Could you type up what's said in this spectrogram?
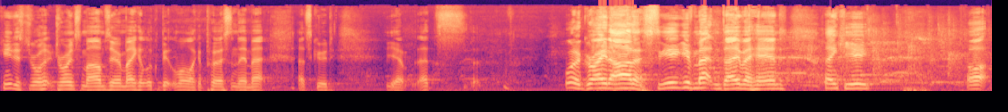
you just draw, draw in some arms there and make it look a bit more like a person there, Matt? That's good. Yeah, that's. What a great artist. You give Matt and Dave a hand. Thank you. Oh,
